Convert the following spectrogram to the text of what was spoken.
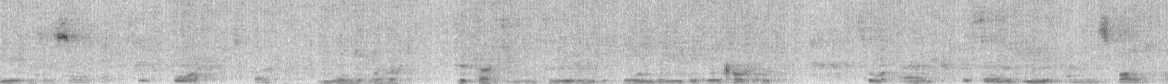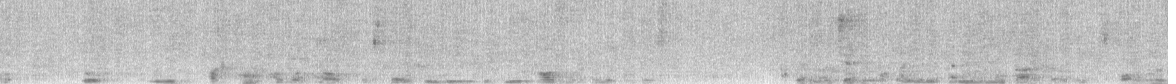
me, this is episode 4, but more that we're two thirds of the way through the film, but we did record it. So, um, it's a review and spoilers talk. So, the first part of what I'll just go through the review it, which is in my general and then we'll dive into the spoilers.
